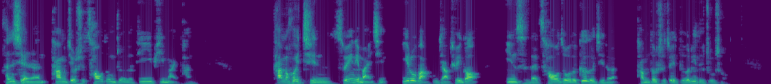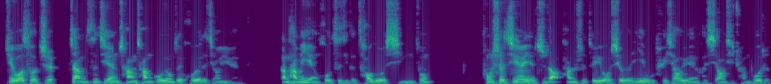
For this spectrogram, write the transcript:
很显然，他们就是操纵者的第一批买盘，他们会紧随你买进，一路把股价推高。因此，在操作的各个阶段，他们都是最得力的助手。据我所知，詹姆斯·基恩常常雇佣最活跃的交易员，让他们掩护自己的操作行踪。同时，吉恩也知道他们是最优秀的业务推销员和消息传播者。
